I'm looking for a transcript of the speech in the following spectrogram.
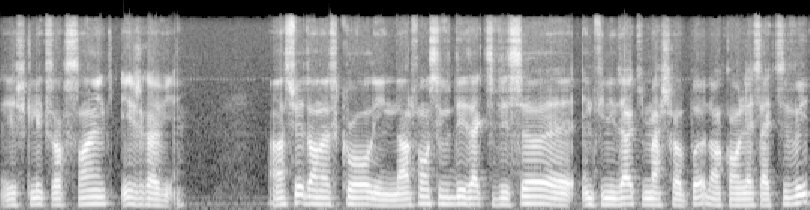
et je clique sur 5 et je reviens. Ensuite, on a scrolling. Dans le fond, si vous désactivez ça, euh, Infinidoc il marchera pas, donc on laisse activer.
